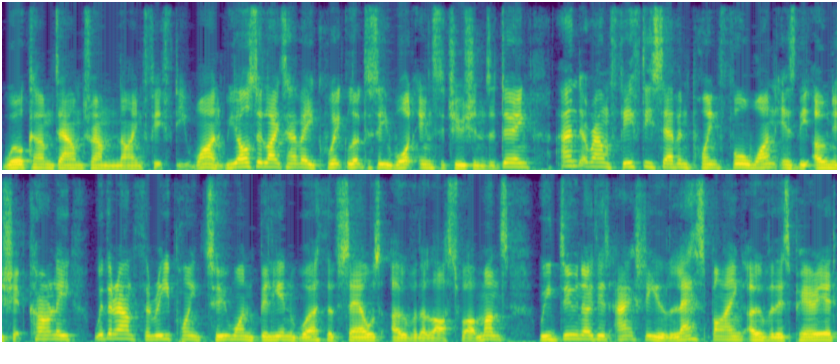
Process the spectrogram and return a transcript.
will come down to around 951. We also like to have a quick look to see what institutions are doing and around 57.41 is the ownership currently with around 3.21 billion worth of sales over the last 12 months. We do notice actually less buying over this period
